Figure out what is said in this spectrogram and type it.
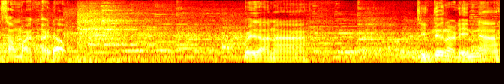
đã xong bài khởi động. Bây giờ là chính thức là đến uh,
